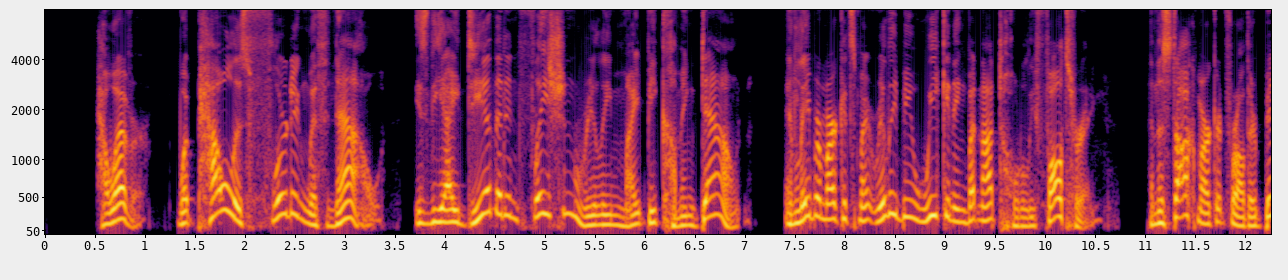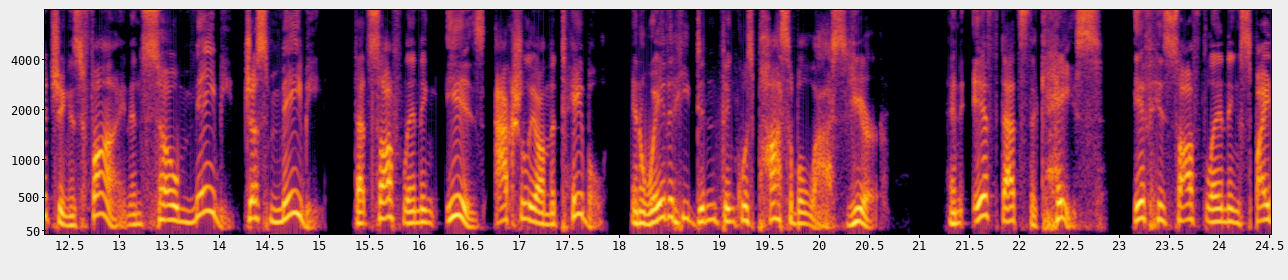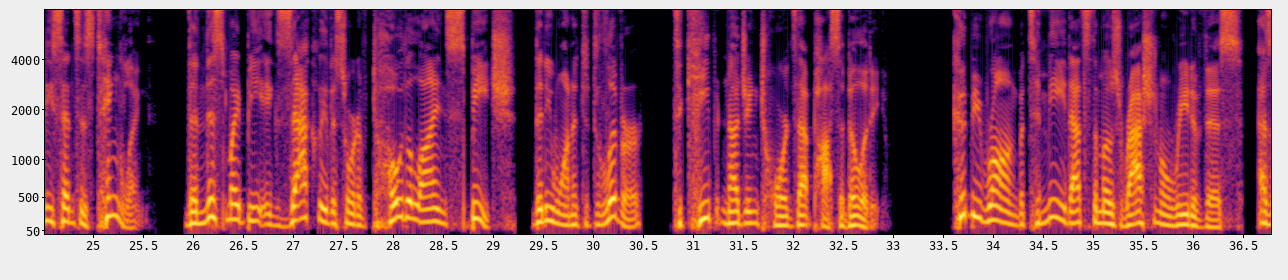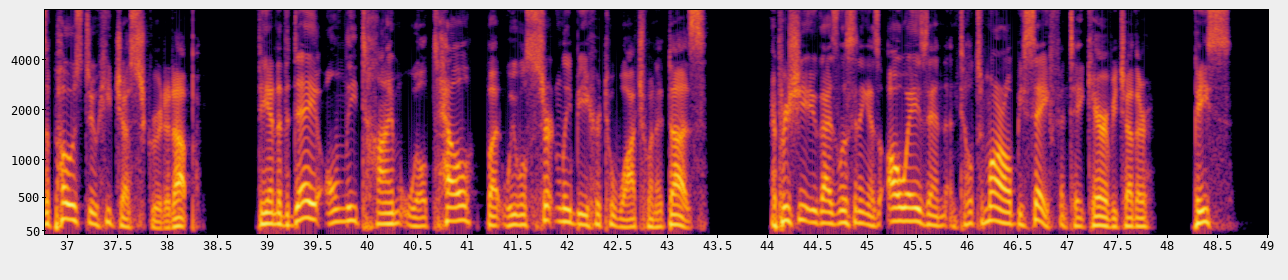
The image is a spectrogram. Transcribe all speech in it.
However, what Powell is flirting with now is the idea that inflation really might be coming down, and labor markets might really be weakening but not totally faltering. And the stock market, for all their bitching, is fine. And so maybe, just maybe, that soft landing is actually on the table in a way that he didn't think was possible last year. And if that's the case, if his soft landing spidey sense is tingling, then this might be exactly the sort of toe the line speech that he wanted to deliver to keep nudging towards that possibility. Could be wrong, but to me, that's the most rational read of this, as opposed to he just screwed it up. At the end of the day, only time will tell, but we will certainly be here to watch when it does. I appreciate you guys listening as always, and until tomorrow, be safe and take care of each other. Peace.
